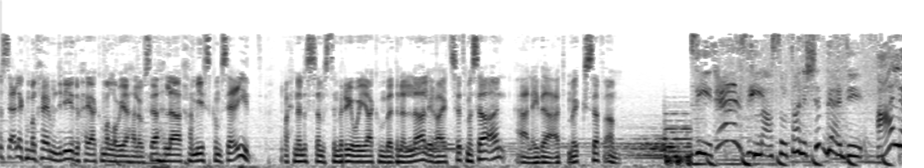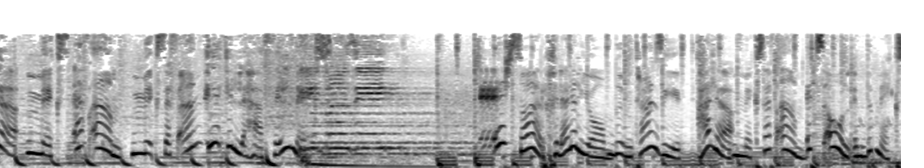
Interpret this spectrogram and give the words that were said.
مسي عليكم بالخير من جديد وحياكم الله ويا هلا وسهلا. خميسكم سعيد وإحنا لسه مستمرين وياكم بإذن الله لغاية 6 مساء على إذاعة مكس إف إم. ترانزيت مع سلطان الشدادي على ميكس إف إم. ميكس إف إم هي كلها في ترانزيت إيش صار خلال اليوم؟ ضمن ترانزيت على ميكس إف إم. it's all in the mix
